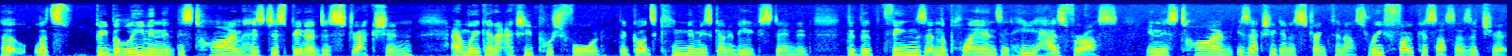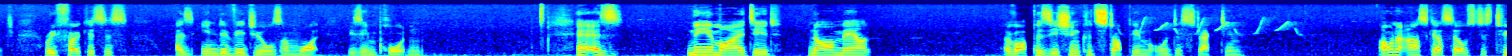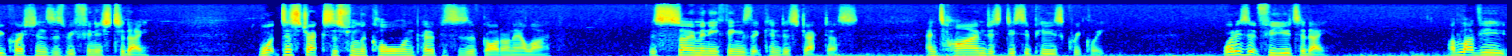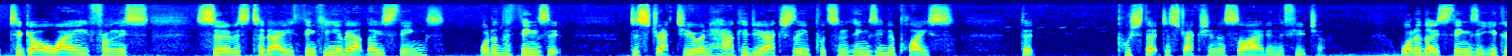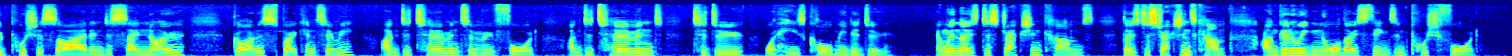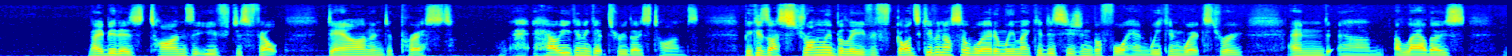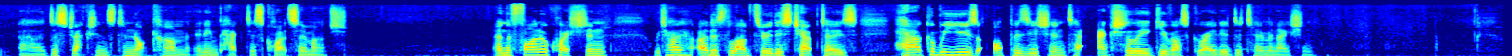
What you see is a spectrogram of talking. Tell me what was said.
Uh, let's be believing that this time has just been a distraction and we're going to actually push forward, that God's kingdom is going to be extended, that the things and the plans that He has for us in this time is actually going to strengthen us, refocus us as a church, refocus us as individuals on what is important. As Nehemiah did, no amount of opposition could stop him or distract him. I want to ask ourselves just two questions as we finish today. What distracts us from the call and purposes of God on our life? There's so many things that can distract us, and time just disappears quickly. What is it for you today? I'd love you to go away from this service today thinking about those things. What are the things that distract you, and how could you actually put some things into place push that distraction aside in the future? What are those things that you could push aside and just say, No, God has spoken to me. I'm determined to move forward. I'm determined to do what He's called me to do. And when those distraction comes, those distractions come, I'm going to ignore those things and push forward. Maybe there's times that you've just felt down and depressed. How are you going to get through those times? Because I strongly believe if God's given us a word and we make a decision beforehand, we can work through and um, allow those uh, distractions to not come and impact us quite so much. And the final question, which I, I just love through this chapter, is how could we use opposition to actually give us greater determination?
